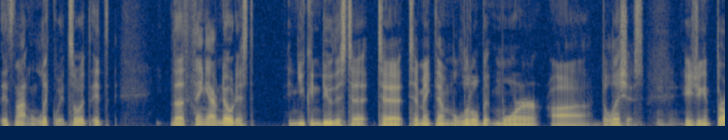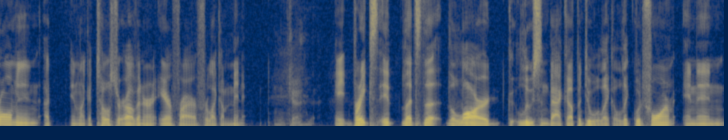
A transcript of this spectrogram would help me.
it's not liquid. So it, it's the thing I've noticed, and you can do this to to to make them a little bit more uh, delicious. Mhm. Is you can throw them in a in like a toaster oven or an air fryer for like a minute. Okay. It breaks it lets the the lard loosen back up into like a liquid form, and then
